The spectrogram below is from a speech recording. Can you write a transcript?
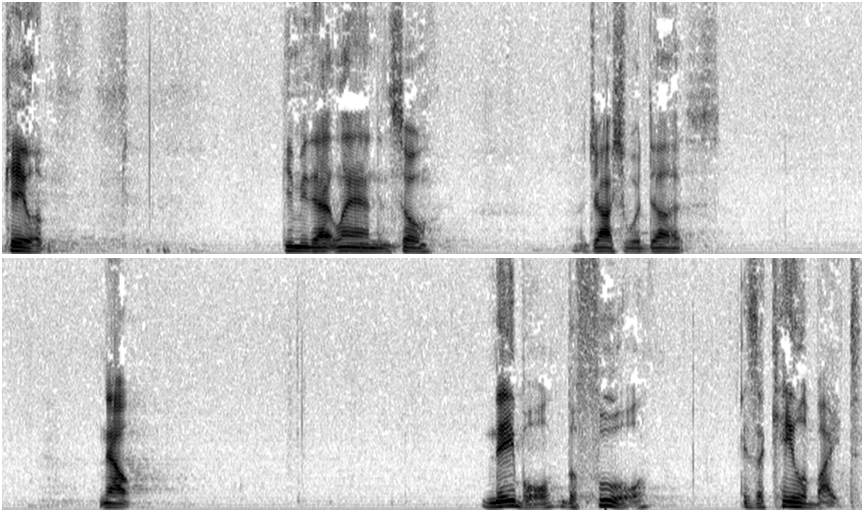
Caleb. Give me that land. And so Joshua does. Now, Nabal, the fool, is a Calebite.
